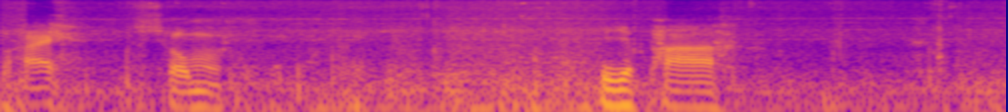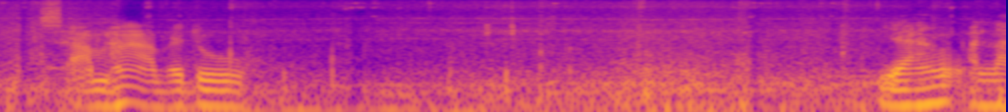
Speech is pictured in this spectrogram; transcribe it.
ไปชมนี่จะพาสามห้าไปดูยางอะไร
